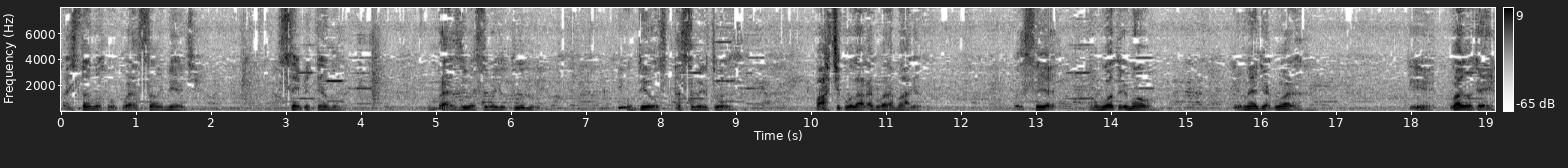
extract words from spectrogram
Nós estamos com o coração e mente, sempre tendo um Brasil acima de tudo e um Deus acima de tudo. Particular agora, Mário. Você é um outro irmão que mede agora, que eu adotei.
